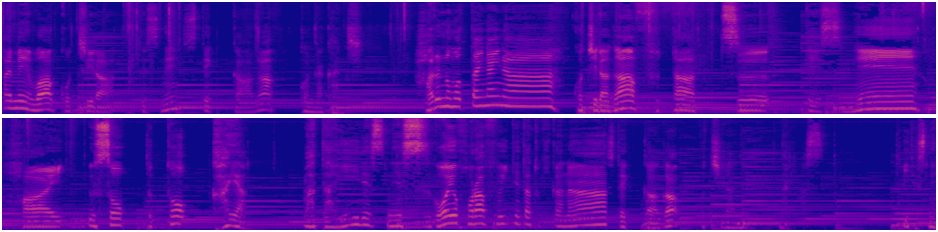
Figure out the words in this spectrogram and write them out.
背面はこちらですね。ステッカーがこんな感じ。貼るのもったいないなこちらが2つですね。はい。ウソップとカヤ。またいいですね。すごいホラ吹いてた時かな。ステッカーがこちらになります。いいですね。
